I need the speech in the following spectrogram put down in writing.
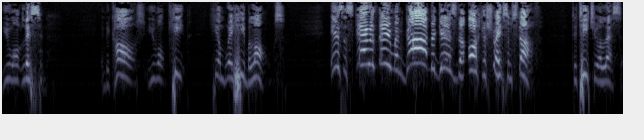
you won't listen. And because you won't keep him where he belongs. It's a scary thing when God begins to orchestrate some stuff to teach you a lesson.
